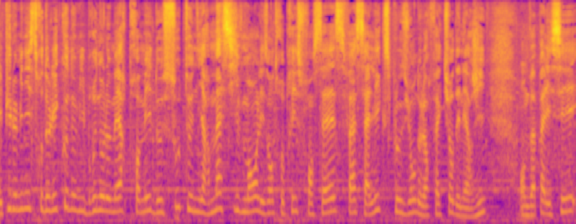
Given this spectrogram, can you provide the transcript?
Et puis le ministre de l'économie Bruno Le Maire promet de soutenir massivement les entreprises françaises face à l'explosion de leurs factures d'énergie. On ne va pas laisser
